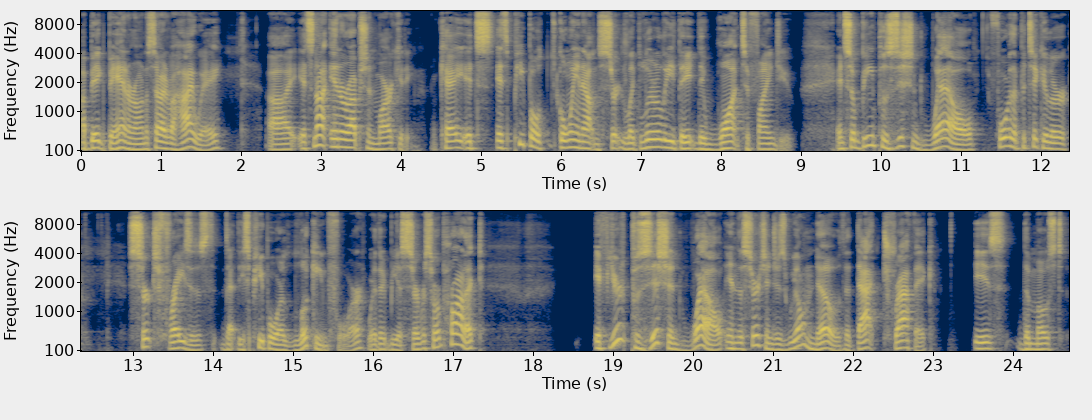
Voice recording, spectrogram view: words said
a big banner on the side of a highway. Uh, it's not interruption marketing. Okay, it's it's people going out and certain like literally they they want to find you, and so being positioned well for the particular search phrases that these people are looking for, whether it be a service or a product. If you're positioned well in the search engines, we all know that that traffic is the most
